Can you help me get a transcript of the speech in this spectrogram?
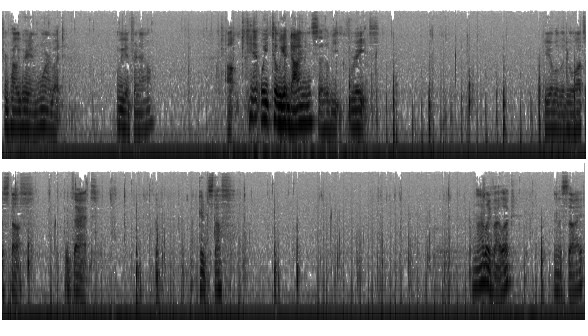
Should probably create more, but we good for now. Um, can't wait till we get diamonds. That'll be great. Be able to do lots of stuff with that. Good stuff. I like that look on the side.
